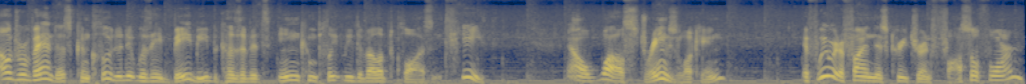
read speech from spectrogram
Aldrovandus concluded it was a baby because of its incompletely developed claws and teeth. Now, while strange looking, if we were to find this creature in fossil form,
